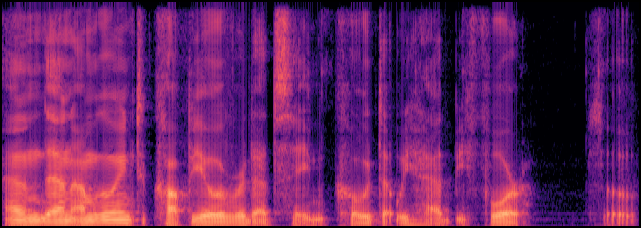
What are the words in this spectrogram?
And then I'm going to copy over that same code that we had before. So,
